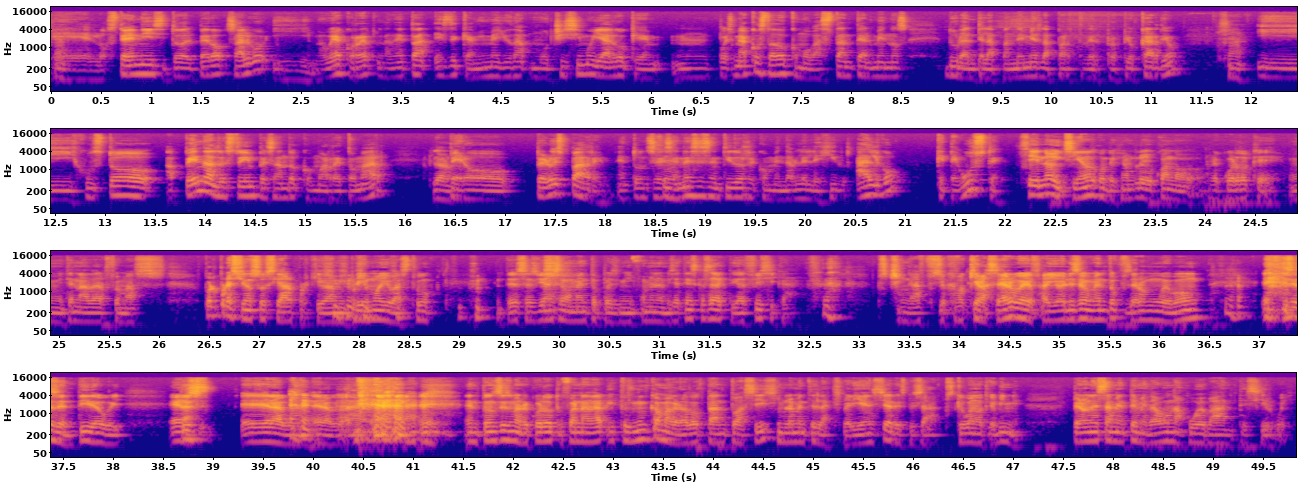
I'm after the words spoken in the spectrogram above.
eh, los tenis y todo el pedo, salgo y me voy a correr. La neta es de que a mí me ayuda muchísimo y algo que mm, pues me ha costado como bastante, al menos durante la pandemia, es la parte del propio cardio. Y justo apenas lo estoy empezando como a retomar, pero, pero es padre. Entonces, en ese sentido es recomendable elegir algo que te guste. Sí, no, y siguiendo con tu ejemplo, yo cuando recuerdo que me metí a nadar fue más por presión social, porque iba mi primo y ibas tú. Entonces yo en ese momento, pues mi familia me decía, tienes que hacer actividad física. Pues chinga, pues yo qué quiero hacer, güey. O sea, yo en ese momento, pues era un huevón. En ese sentido, güey. Entonces, era, güey, era, güey. Entonces me recuerdo que fue a nadar y pues nunca me agradó tanto así. Simplemente la experiencia de después, ah, pues qué bueno que vine. Pero honestamente me daba una hueva antes ir, güey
